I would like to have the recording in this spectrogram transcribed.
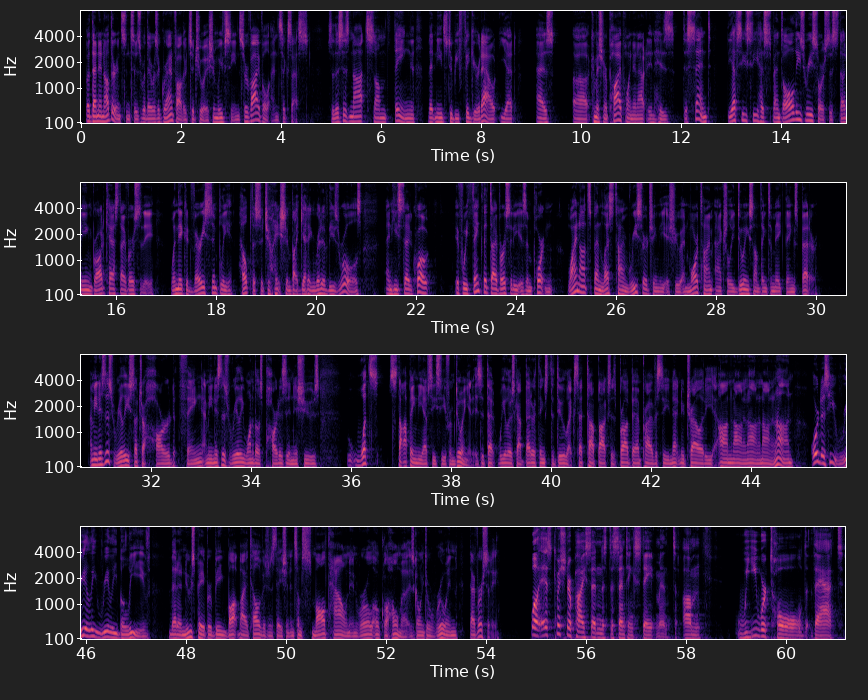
But then in other instances where there was a grandfathered situation, we've seen survival and success. So this is not something that needs to be figured out yet. As uh, Commissioner Pai pointed out in his dissent, the FCC has spent all these resources studying broadcast diversity when they could very simply help the situation by getting rid of these rules. And he said, quote, if we think that diversity is important, why not spend less time researching the issue and more time actually doing something to make things better? I mean, is this really such a hard thing? I mean, is this really one of those partisan issues? What's stopping the FCC from doing it? Is it that Wheeler's got better things to do, like set top boxes, broadband privacy, net neutrality, on and on and on and on and on? Or does he really, really believe that a newspaper being bought by a television station in some small town in rural Oklahoma is going to ruin diversity? Well, as Commissioner Pai said in his dissenting statement, um, we were told that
